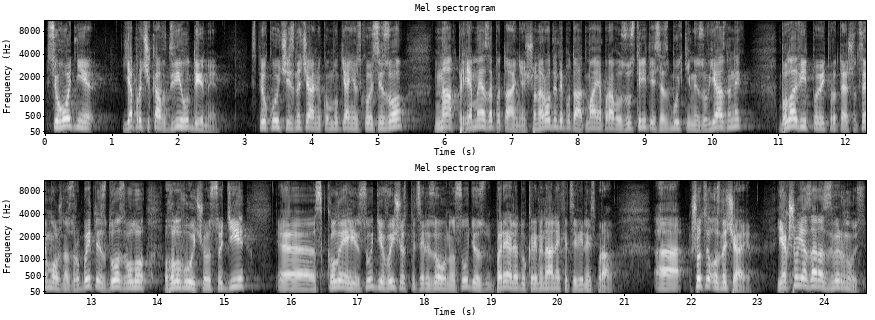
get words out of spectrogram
Сьогодні я прочекав дві години, спілкуючись з начальником Лук'янівського СІЗО, на пряме запитання, що народний депутат має право зустрітися з будь-ким із ув'язнених. Була відповідь про те, що це можна зробити з дозволу головуючого судді з колегії суддів Вищого спеціалізованого суду з перегляду кримінальних і цивільних справ. Е, Що це означає? Якщо я зараз звернусь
